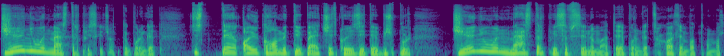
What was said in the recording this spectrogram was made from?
genuine masterpiece гэж боддог. Бүр ингээд just гоё comedy batshit crazy дэ биш бүр genuine masterpiece of cinema те бүр ингээд зохиолын бодох юм бол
